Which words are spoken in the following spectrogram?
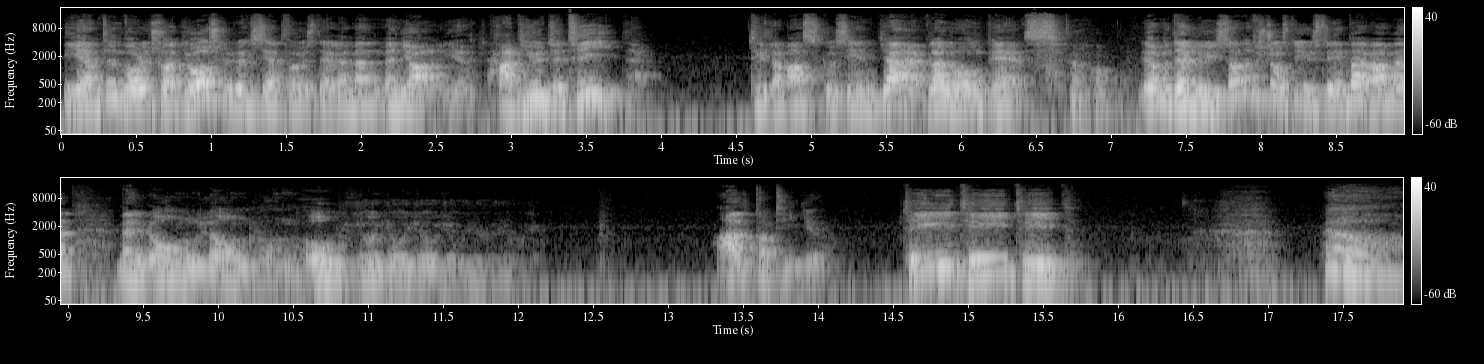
egentligen var det så att jag skulle regissera föreställningen, men, men jag, hade ju inte tid. Till Damaskus är en jävla lång pjäs. Ja, men den lysande förstås, det är ju Strindberg, va? Men, men lång, lång, lång. Oj, oj, oj, oj. oj. Allt tar tid ju. Tid, tid, tid. Ja,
